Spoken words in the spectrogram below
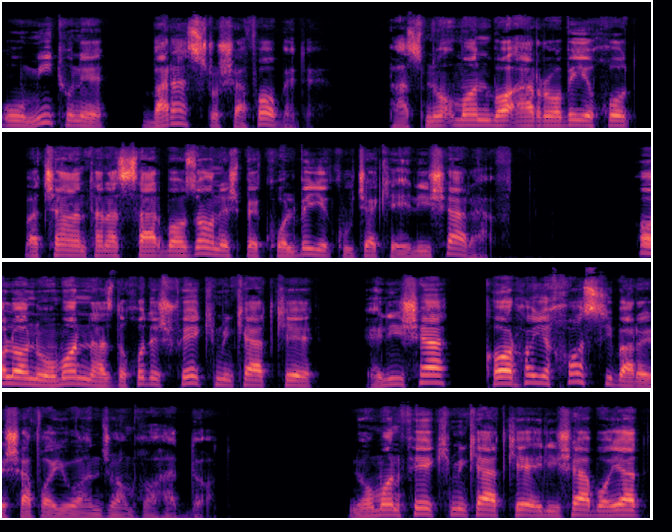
او می‌تونه برس رو شفا بده. پس نعمان با عرابه خود و چند تن از سربازانش به کلبه کوچک الیشع رفت. حالا نومان نزد خودش فکر می‌کرد که الیشع کارهای خاصی برای شفای او انجام خواهد داد. نومان فکر می‌کرد که الیشع باید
